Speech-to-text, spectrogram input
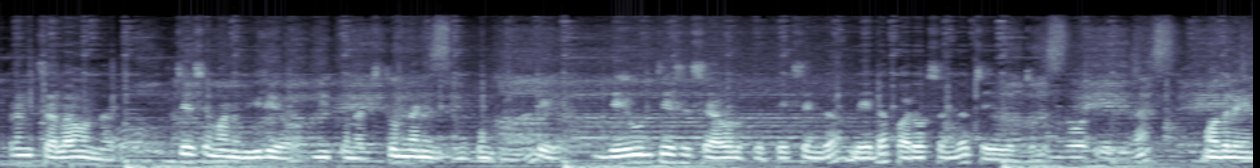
ఫ్రెండ్స్ ఎలా ఉన్నారు? చేసే మన వీడియో మీకు నచ్చుతుందని అనుకుంటున్నాను దేవుడు చేసే సేవలు ప్రత్యక్షంగా లేదా పరోక్షంగా చేయవచ్చు. మొదలైన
